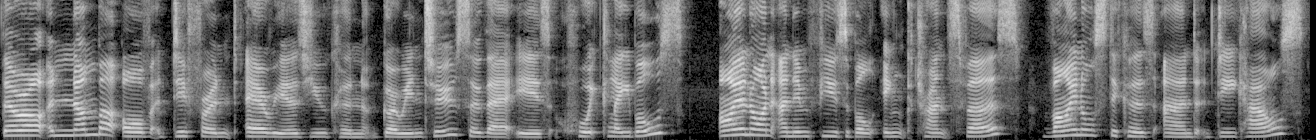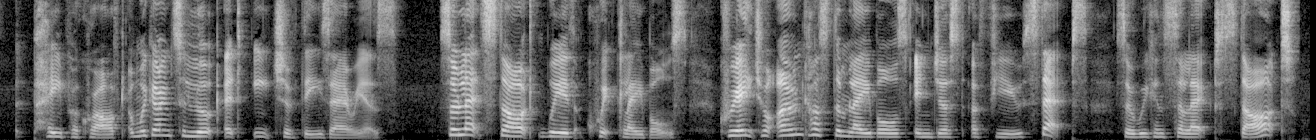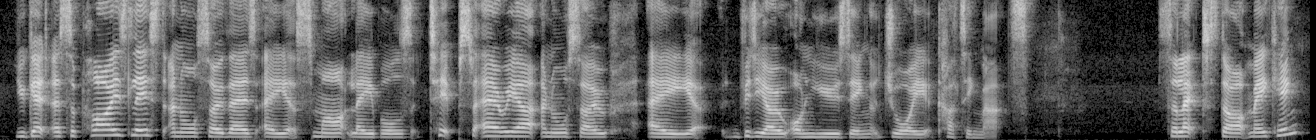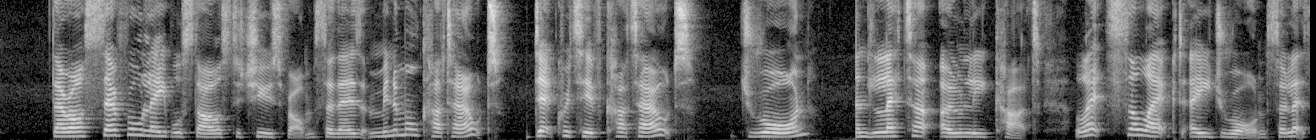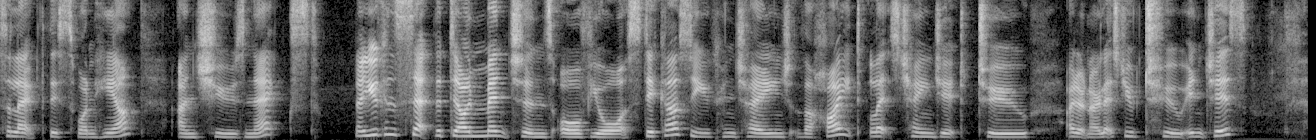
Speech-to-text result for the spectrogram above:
There are a number of different areas you can go into. So there is quick labels, iron-on and infusible ink transfers, vinyl stickers and decals, papercraft and we're going to look at each of these areas. So let's start with quick labels. Create your own custom labels in just a few steps. So we can select start. You get a supplies list and also there's a smart labels tips area and also a video on using Joy cutting mats. Select start making. There are several label styles to choose from. So there's minimal cutout, decorative cutout, drawn, and letter only cut. Let's select a drawn. So let's select this one here and choose next. Now you can set the dimensions of your sticker so you can change the height. Let's change it to, I don't know, let's do two inches.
